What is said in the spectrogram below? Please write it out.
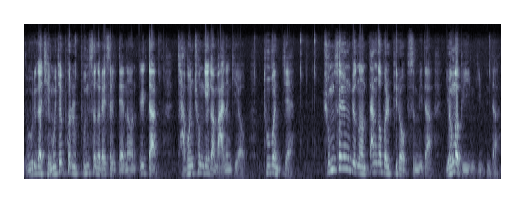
우리가 재무제표를 분석을 했을 때는 일단 자본 총계가 많은 기업 두 번째 중소형주는 딴 거 볼 필요 없습니다. 영업이익입니다.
